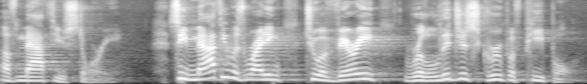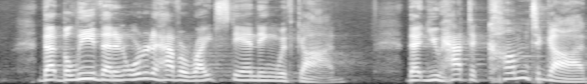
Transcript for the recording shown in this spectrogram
of Matthew's story. See, Matthew was writing to a very religious group of people that believed that in order to have a right standing with God, that you had to come to God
